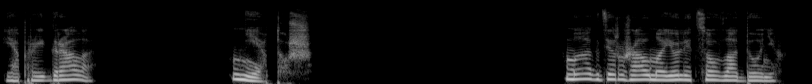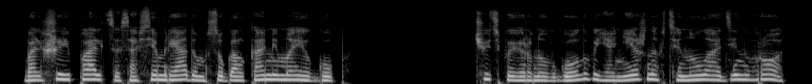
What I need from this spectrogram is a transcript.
Я проиграла? Нет уж. Маг держал мое лицо в ладонях. Большие пальцы совсем рядом с уголками моих губ. Чуть повернув голову, я нежно втянула один в рот.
